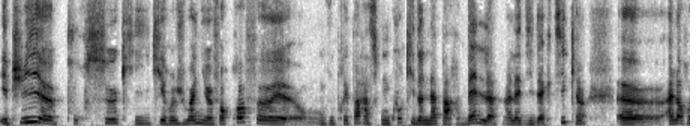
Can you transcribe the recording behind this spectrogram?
Et puis, euh, pour ceux qui, rejoignent Fort Prof, euh, on vous prépare à ce concours qui donne la part belle à la didactique. hein. Euh, alors,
